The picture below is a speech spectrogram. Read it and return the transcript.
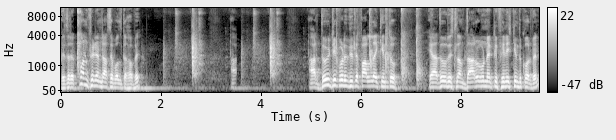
ভেতরে কনফিডেন্ট আছে বলতে হবে। আর- দুইটি করে দিতে পারলে কিন্তু ইয়াদুল ইসলাম দারুণ একটি ফিনিশ কিন্তু করবেন।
